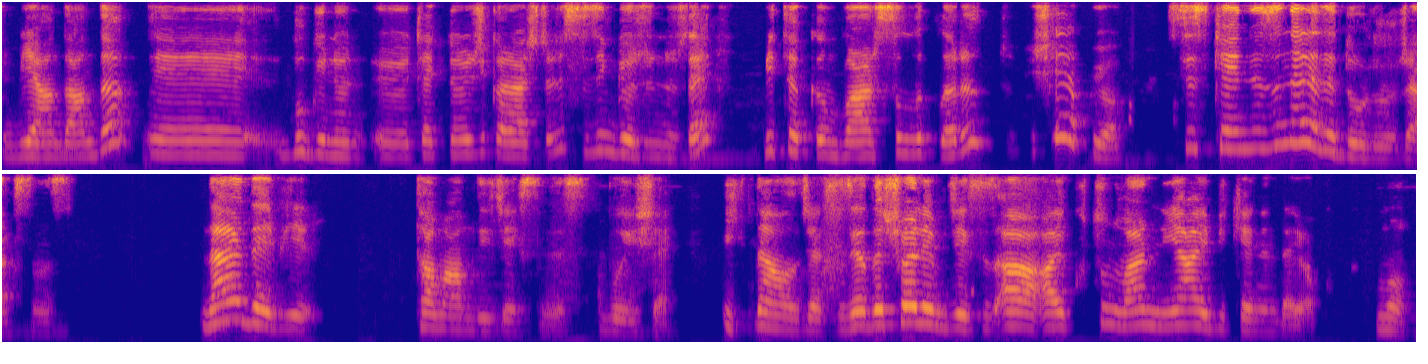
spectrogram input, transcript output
bir yandan da e, bugünün e, teknolojik araçları sizin gözünüze bir takım varsıllıkları şey yapıyor. Siz kendinizi nerede durduracaksınız? Nerede bir tamam diyeceksiniz bu işe? İkna olacaksınız. Ya da şöyle mi diyeceksiniz? Aa Aykut'un var niye Aybike'nin de yok mu?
